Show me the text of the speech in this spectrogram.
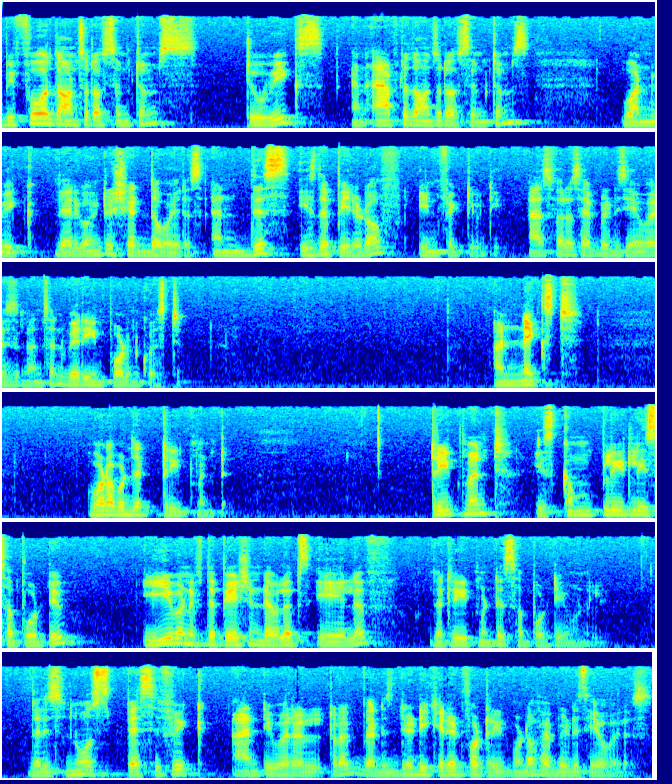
Before the onset of symptoms, two weeks and after the onset of symptoms one week they are going to shed the virus and this is the period of infectivity as far as hepatitis A virus is concerned very important question and next what about the treatment treatment is completely supportive even if the patient develops ALF the treatment is supportive only there is no specific antiviral drug that is dedicated for treatment of hepatitis A virus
